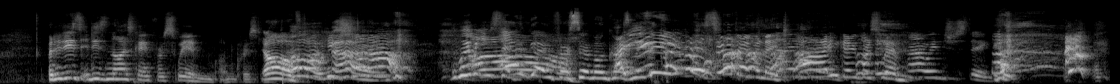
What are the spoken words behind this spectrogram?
But it is it is nice going for a swim on Christmas. oh, Oh, fucking no. shut up! The moment you said I'm going for a swim on Are Christmas you Eve. going for a swim, Emily? Are you going for a swim? How interesting.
